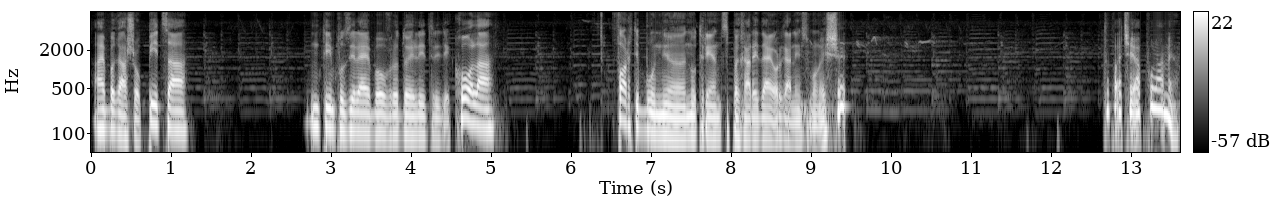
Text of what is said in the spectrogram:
ai băgat și o pizza, în timpul zilei ai băut vreo 2 litri de cola, foarte buni uh, nutrienți pe care îi dai organismului și după aceea pula mea.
